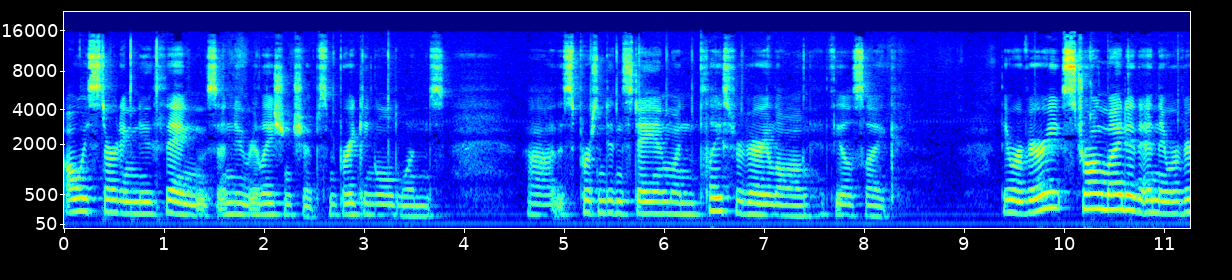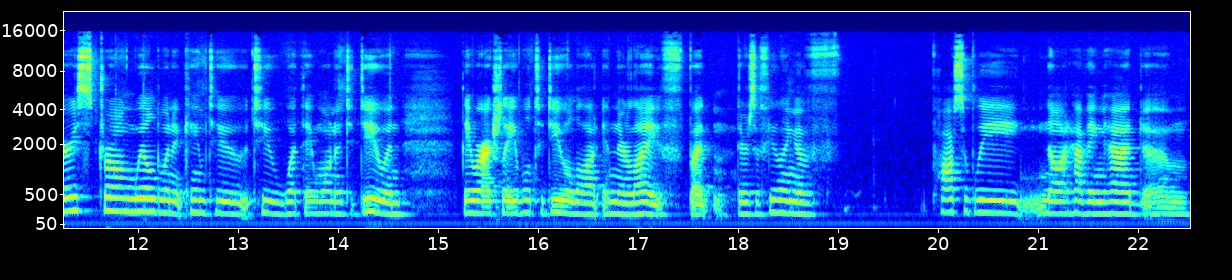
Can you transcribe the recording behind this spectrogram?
always starting new things and new relationships and breaking old ones. Uh, this person didn't stay in one place for very long, it feels like. They were very strong-minded and they were very strong-willed when it came to, to what they wanted to do, and they were actually able to do a lot in their life, but there's a feeling of possibly not having had um,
